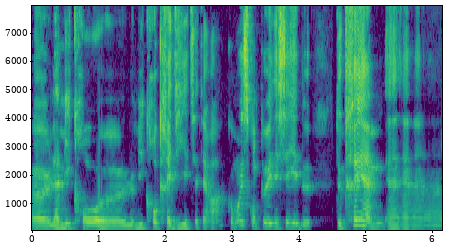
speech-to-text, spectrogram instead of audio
euh, la micro, euh, le microcrédit, etc. Comment est-ce qu'on peut essayer de, créer un,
